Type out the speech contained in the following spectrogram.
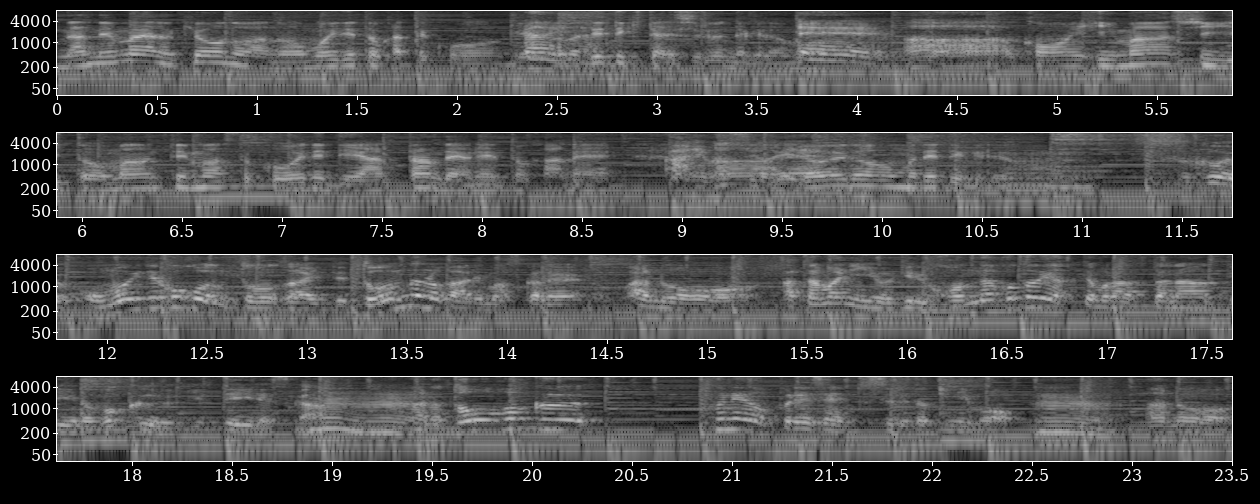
何年前の今日のあの思い出とかってこうはい映像が出てきたりするんだけども、ええああこの日マーシーとマウンテンマースと公園で出会ったんだよねとかね。ありますよね。いろいろほんま出てくる、うん。すごい思い出古今東西ってどんなのがありますかね？あの頭によぎるこんなことをやってもらったなっていうの僕言っていいですか、うんうん。あの東北船をプレゼントする時にもうん。あの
